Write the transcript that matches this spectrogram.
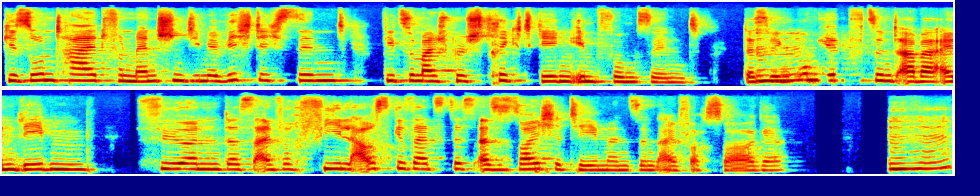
Gesundheit von Menschen, die mir wichtig sind, die zum Beispiel strikt gegen Impfung sind. Deswegen Mhm. ungeimpft sind, aber ein Leben führen, das einfach viel ausgesetzt ist. Also solche Themen sind einfach Sorge. Mhm.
